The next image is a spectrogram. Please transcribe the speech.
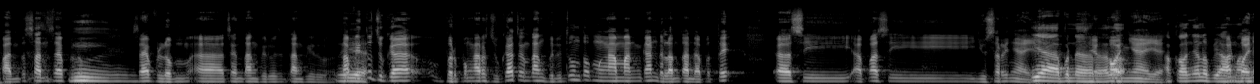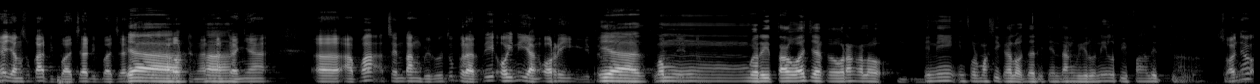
pantesan saya belum Hmm. saya belum eh, centang biru centang biru. Tapi Iya. itu juga berpengaruh juga centang biru itu untuk mengamankan dalam tanda petik eh, si apa si usernya ya, Iya si benar. Kalau akunnya ya. akunnya lebih Kan aman. banyak yang suka dibaca dibaca gitu. Ya, Kalau dengan ah. adanya eh, apa centang biru itu berarti oh ini yang ori gitu. Iya, memberitahu aja ke orang kalau Mm-mm. ini informasi kalau dari centang biru ini lebih valid gitu. Nah, Soalnya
